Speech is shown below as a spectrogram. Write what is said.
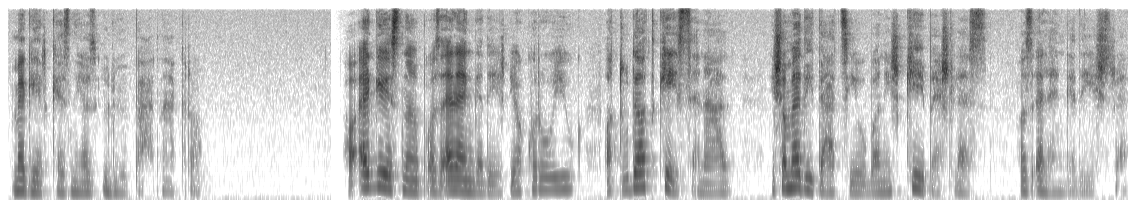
megérkezni az ülőpárnákra. Ha egész nap az elengedést gyakoroljuk, a tudat készen áll, és a meditációban is képes lesz az elengedésre.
